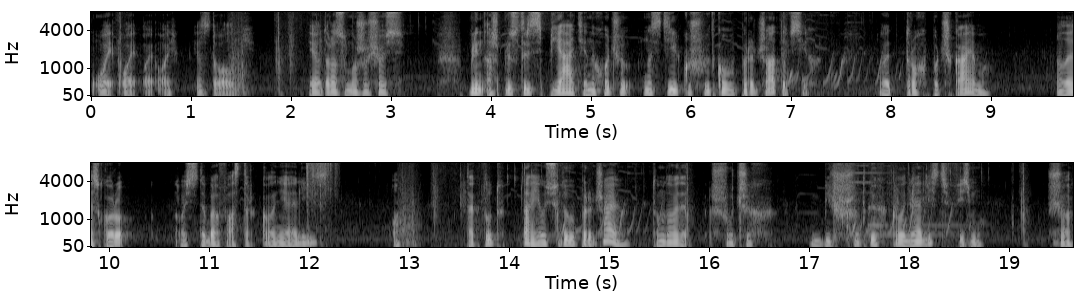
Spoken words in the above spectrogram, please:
Ой, ой, ой, ой. Я задоволений. Я одразу можу щось. Блін, аж плюс 35, я не хочу настільки швидко випереджати всіх. Давайте трохи почекаємо. Але я скоро. Ось тебе фастер колоніаліст. О. Так, тут. Так, я ось сюди випереджаю. Тому давайте швидших, більш швидких колоніалістів візьму. Що?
